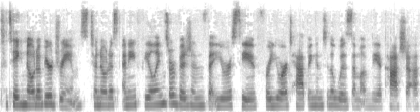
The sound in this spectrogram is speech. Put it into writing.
to take note of your dreams, to notice any feelings or visions that you receive, for you are tapping into the wisdom of the Akasha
